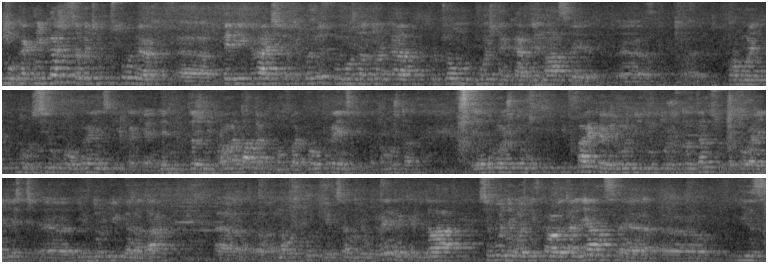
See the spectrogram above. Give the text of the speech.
ну, как мне кажется, в этих условиях э, переиграть эту повестку можно только путем мощной координации э, промо- ну, сил проукраинских, как я, даже не про Майдан, как назвать, проукраинских, потому что я думаю, что и в Харькове мы видим ту же тенденцию, которая есть э, и в других городах э, на востоке и в центре Украины, когда сегодня возникают альянсы э, из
